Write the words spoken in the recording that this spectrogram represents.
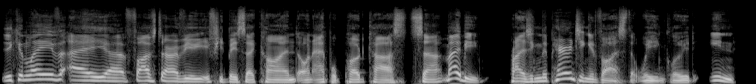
You can leave a uh, five star review if you'd be so kind on Apple Podcasts, uh, maybe praising the parenting advice that we include in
